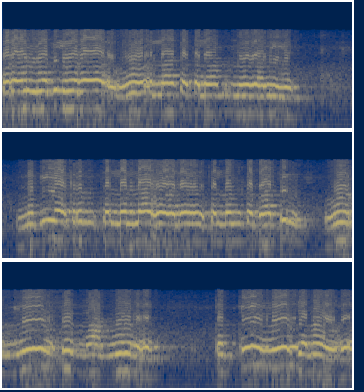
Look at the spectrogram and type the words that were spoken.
قرآن نازل ہو رہا وہ اللہ کا کلام نورانی ہے۔ نبی اکرم صلی اللہ علیہ وسلم کا باطن وہ نور سے معمور ہے۔ تو تین نور جمع ہو گئے۔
